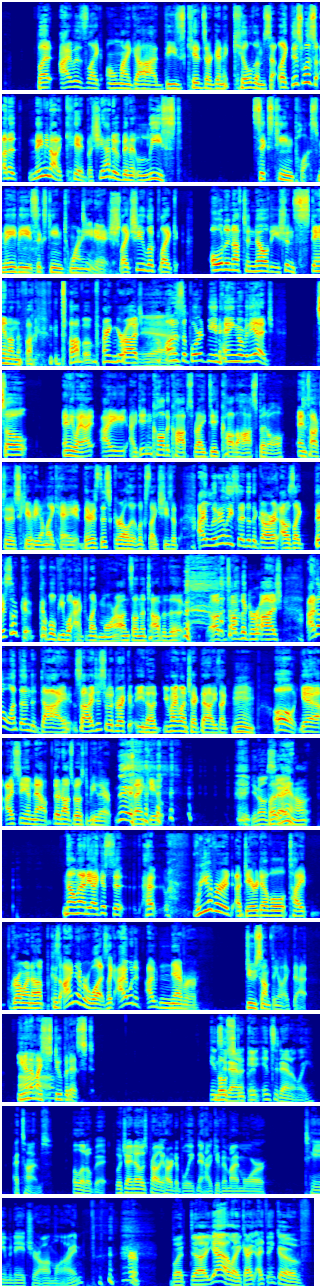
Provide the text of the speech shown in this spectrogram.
but I was like, oh my god, these kids are gonna kill themselves. Like this was an, a maybe not a kid, but she had to have been at least sixteen plus, maybe Mm. sixteen twenty ish. Like she looked like old enough to know that you shouldn't stand on the fucking top of a parking garage Yeah. on a support beam hanging over the edge. So anyway, I, I I didn't call the cops, but I did call the hospital and talk to their security. I'm like, hey, there's this girl that looks like she's a. I literally said to the guard, I was like, there's a c- couple of people acting like morons on the top of the on the top of the garage. I don't want them to die, so I just would recommend. You know, you might want to check that out. He's like, hmm. Oh yeah, I see him now. They're not supposed to be there. Thank you. You know what I'm But saying? man, I'll... now Maddie, I guess that had, were you ever a, a daredevil type growing up? Because I never was. Like I would have, I would never do something like that, even at my Um, stupidest. most Incident- stupid. in- incidentally, at times, a little bit, which I know is probably hard to believe now, given my more tame nature online. Sure. But uh, yeah, like I, I think of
